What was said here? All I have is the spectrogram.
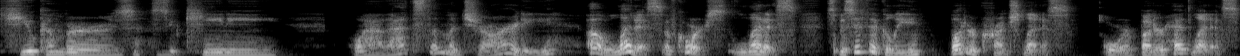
cucumbers, zucchini. Wow, that's the majority. Oh, lettuce, of course, lettuce specifically butter crunch lettuce or butterhead lettuce.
